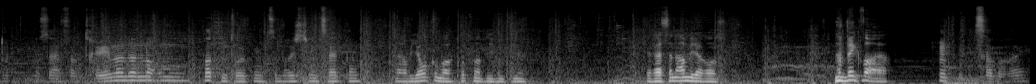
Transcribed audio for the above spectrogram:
Ich muss einfach drehen und dann noch einen Button drücken zum richtigen Zeitpunkt. Ja, habe ich auch gemacht. Trotzdem hat nicht funktioniert. Der reißt seinen Arm wieder raus. Und weg war er. Zauberei.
